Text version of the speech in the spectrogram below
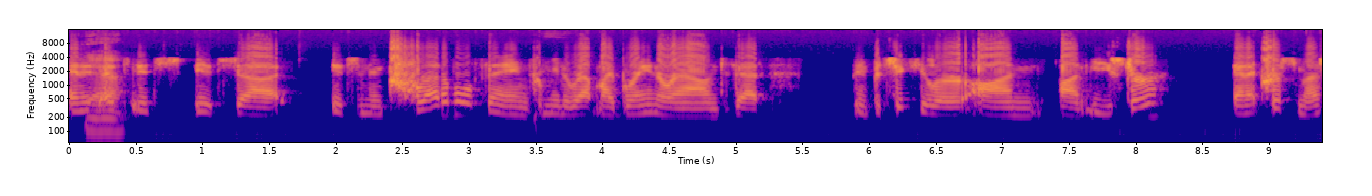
and it, Yeah. it, it's it's uh, it's an incredible thing for me to wrap my brain around. That, in particular, on on Easter and at Christmas,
